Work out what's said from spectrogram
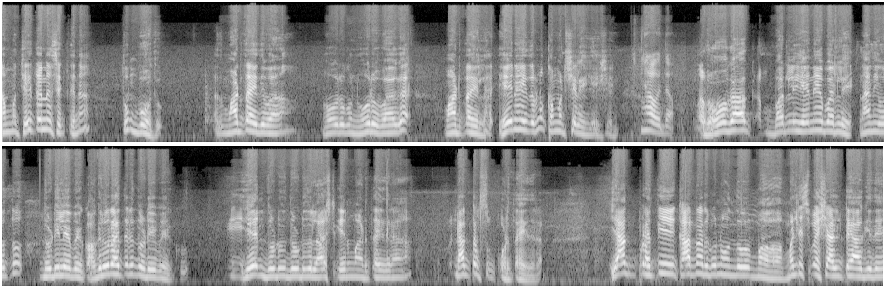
ನಮ್ಮ ಚೈತನ್ಯ ಶಕ್ತಿನ ತುಂಬೋದು. ಅದು ಮಾಡ್ತಾ ಇದ್ದೀವ ನೂರಿಗೂ ನೂರು ಭಾಗ ಮಾಡ್ತಾ ಇಲ್ಲ. ಏನೇ ಇದ್ರೂ ಕಮರ್ಷಿಯಲೈಸೇಷನ್ ಹೌದು. ರೋಗ ಬರಲಿ, ಏನೇ ಬರಲಿ, ನಾನು ಇವತ್ತು ದುಡಿಲೇಬೇಕು. ಹಗಲು ರಾತ್ರಿ ದುಡಿಬೇಕು. ಏನು ದುಡು ದುಡಿದು ಲಾಸ್ಟ್ಗೆ ಏನು ಮಾಡ್ತಾ ಇದ್ದೀರಾ? ಡಾಕ್ಟರ್ಸ್ ಕೊಡ್ತಾ ಇದ್ದೀರಾ. ಯಾಕೆ ಪ್ರತಿ ಕಾರ್ನರ್ಗೂ ಒಂದು ಮಲ್ಟಿ ಸ್ಪೆಷಾಲಿಟಿ ಆಗಿದೆ?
